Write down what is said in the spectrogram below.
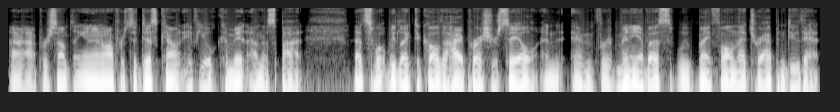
uh, for something and then offers a discount if you'll commit on the spot, that's what we'd like to call the high pressure sale. And, and for many of us, we might fall in that trap and do that.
